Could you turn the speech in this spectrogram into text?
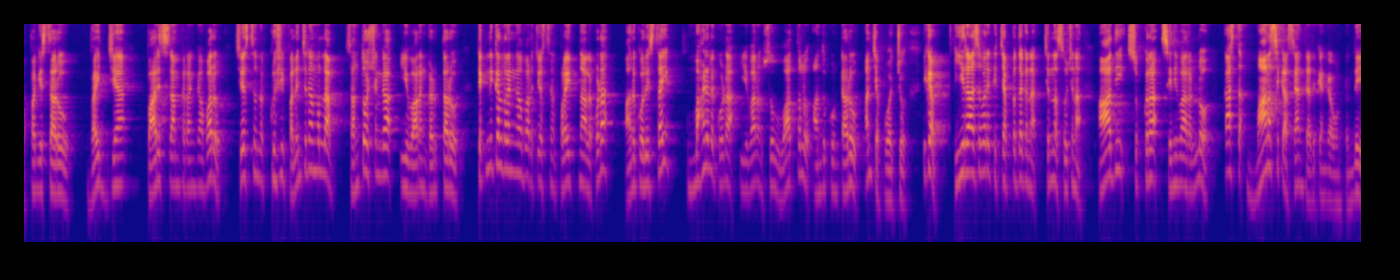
అప్పగిస్తారు. వైద్య పారిశ్రామిక రంగం వారు చేస్తున్న కృషి ఫలించడం వల్ల సంతోషంగా ఈ వారం గడుపుతారు. టెక్నికల్ రంగం వారు చేస్తున్న ప్రయత్నాలు కూడా అనుకూలిస్తాయి. మహిళలు కూడా ఈ వారం శుభవార్తలు అందుకుంటారు అని చెప్పవచ్చు. ఇక ఈ రాశి వారికి చెప్పదగిన చిన్న సూచన ఆది శుక్ర శనివారంలో కాస్త మానసిక శాంతి అధికంగా ఉంటుంది.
